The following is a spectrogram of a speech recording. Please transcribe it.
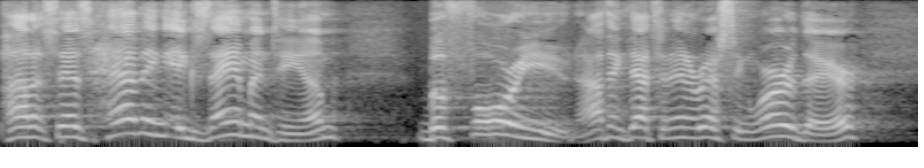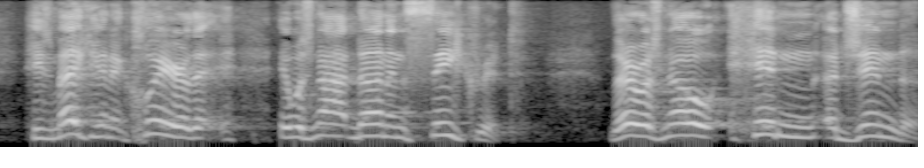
Pilate says, having examined him before you. Now, I think that's an interesting word there. He's making it clear that it was not done in secret, there was no hidden agenda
